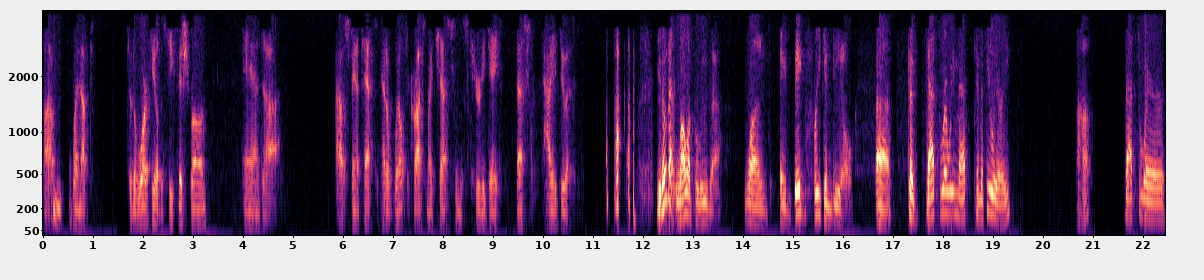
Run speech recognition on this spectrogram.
um, went up to the Warfield to see Fishbone, and uh, that was fantastic. had a welt across my chest from the security gate That's how you do it. You know that Lollapalooza was a big freaking deal because uh, that's where we met Timothy Leary. Uh huh. That's where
